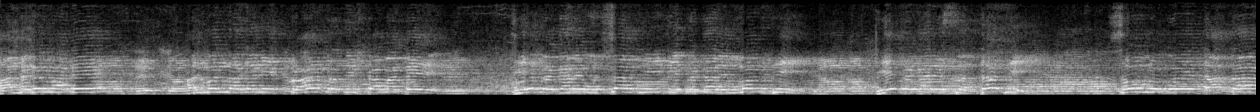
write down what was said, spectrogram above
આ નગર માટે હનુમાન દાદાની પ્રાણ પ્રતિષ્ઠા માટે જે પ્રકારે ઉત્સાહથી, જે પ્રકારે ઉમંગથી, જે પ્રકારે શ્રદ્ધાથી સૌ લોકોએ દાતા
